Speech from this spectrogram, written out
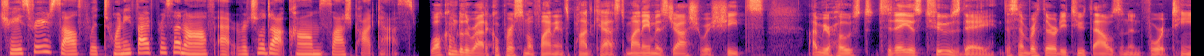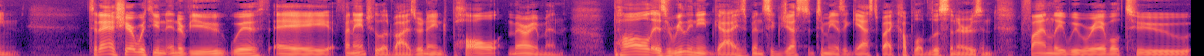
Trace for yourself with 25% off at ritual.com slash podcast. Welcome to the Radical Personal Finance Podcast. My name is Joshua Sheets. I'm your host. Today is Tuesday, December 30, 2014. Today I share with you an interview with a financial advisor named Paul Merriman. Paul is a really neat guy. He's been suggested to me as a guest by a couple of listeners, and finally we were able to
